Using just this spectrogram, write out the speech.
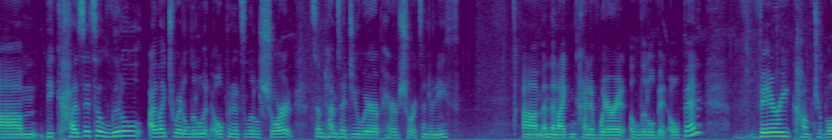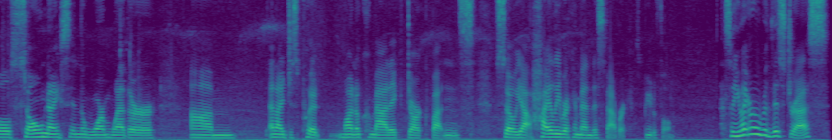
Um, because it's a little, I like to wear it a little bit open, it's a little short. Sometimes I do wear a pair of shorts underneath um, and then I can kind of wear it a little bit open. Very comfortable, so nice in the warm weather. Um, and I just put monochromatic dark buttons. So yeah, highly recommend this fabric. It's beautiful. So you might remember this dress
